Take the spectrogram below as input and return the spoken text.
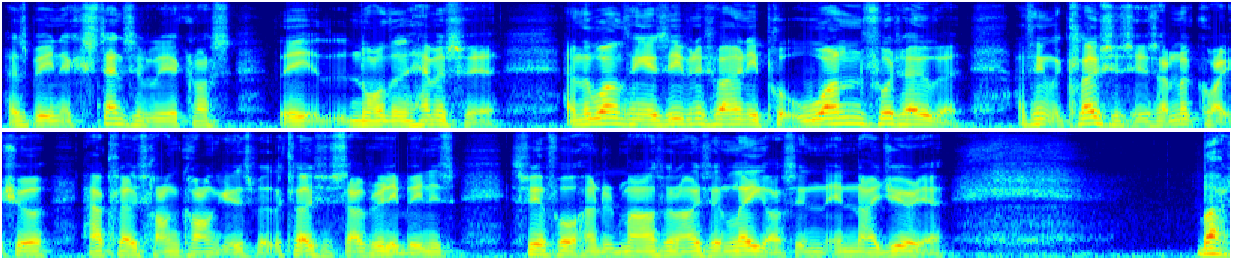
has been extensively across the northern hemisphere. And the one thing is, even if I only put one foot over, I think the closest is, I'm not quite sure how close Hong Kong is, but the closest I've really been is three or four hundred miles when I was in Lagos in, in Nigeria. But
